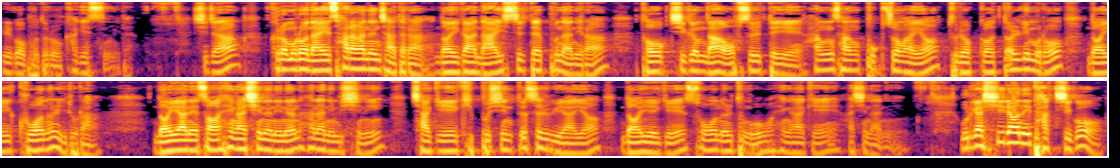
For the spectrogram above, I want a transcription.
읽어 보도록 하겠습니다. 시작. 그러므로 나의 사랑하는 자들아 너희가 나 있을 때뿐 아니라 더욱 지금 나 없을 때에 항상 복종하여 두렵고 떨림으로 너희 구원을 이루라. 너희 안에서 행하시는 이는 하나님이시니 자기의 기쁘신 뜻을 위하여 너희에게 소원을 두고 행하게 하시나니. 우리가 시련이 닥치고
